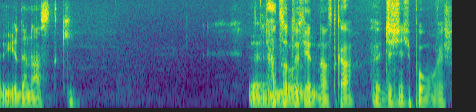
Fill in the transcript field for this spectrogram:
jedenastki. E, A co to jest jednostka? 10,5 mówisz?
